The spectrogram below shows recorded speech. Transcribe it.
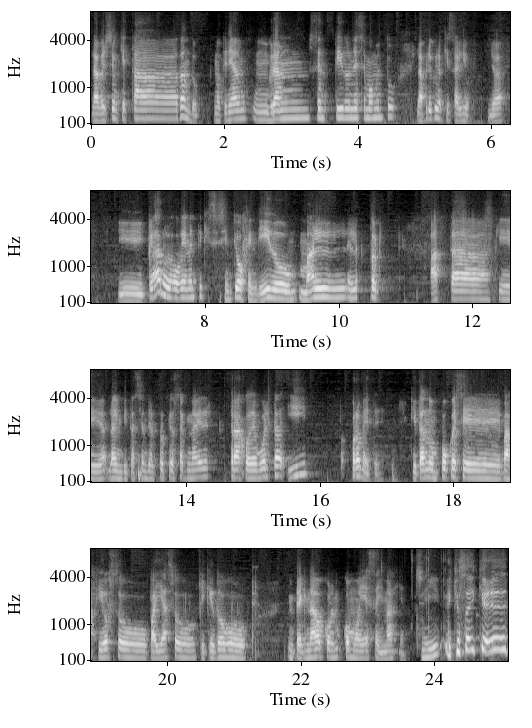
la versión que está dando. No tenía un gran sentido en ese momento la película que salió, ¿ya? Y claro, obviamente que se sintió ofendido, mal el actor, hasta que la invitación del propio Zack Snyder trajo de vuelta y promete, quitando un poco ese mafioso payaso que quedó impregnado con, como esa imagen. Sí, es que sabéis que es,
